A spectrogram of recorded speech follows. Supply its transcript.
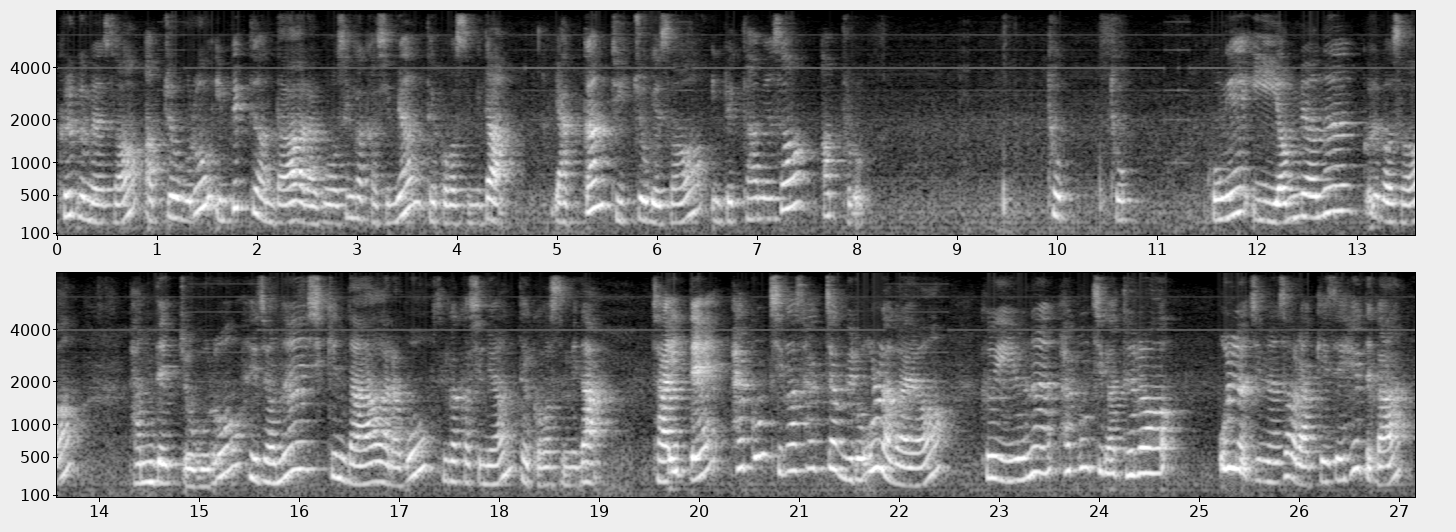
긁으면서 앞쪽으로 임팩트 한다 라고 생각하시면 될 것 같습니다. 약간 뒤쪽에서 임팩트 하면서 앞으로 툭, 툭. 공의 이 옆면을 긁어서 반대쪽으로 회전을 시킨다 라고 생각하시면 될 것 같습니다. 자, 이때 팔꿈치가 살짝 위로 올라가요. 그 이유는 팔꿈치가 들어 올려지면서 라켓의 헤드가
